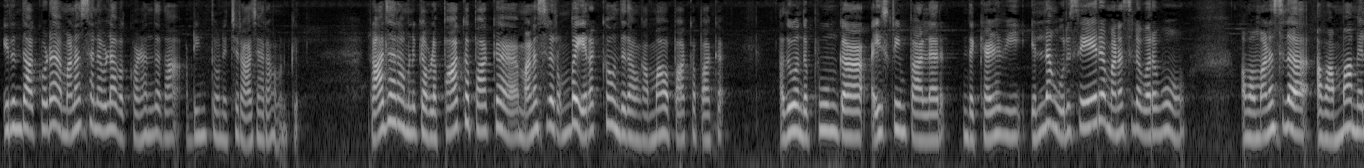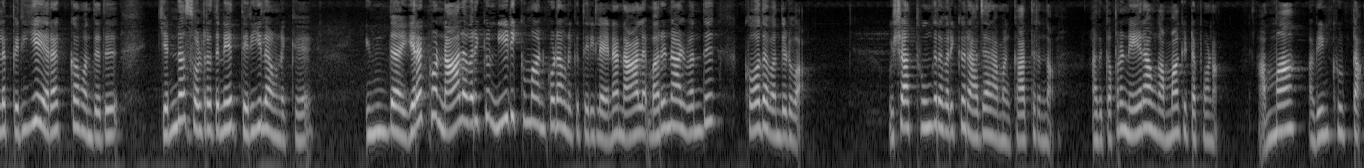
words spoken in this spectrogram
இருந்தால் கூட மனசளவில் அவள் குழந்த தான் அப்படின்னு தோணுச்சு ராஜாராமனுக்கு. ராஜாராமனுக்கு அவளை பார்க்க பார்க்க மனசில் ரொம்ப இறக்கம் வந்தது அவங்க அம்மாவை பார்க்க பார்க்க. அதுவும் அந்த பூங்கா ஐஸ்கிரீம் பார்லர் இந்த கிழவி எல்லாம் ஒரு சேர மனசில் வரவும் அவன் மனசில் அவன் அம்மா மேலே பெரிய இறக்கம் வந்தது. என்ன சொல்கிறதுனே தெரியல அவனுக்கு. இந்த இறக்கம் நாளை வரைக்கும் நீடிக்குமான்னு கூட அவனுக்கு தெரியல. ஏன்னா நாளை மறுநாள் வந்து கோதை வந்துடுவா. உஷா தூங்குற வரைக்கும் ராஜாராமன் காத்திருந்தான். அதுக்கப்புறம் நேராக அவங்க அம்மா கிட்ட போனான். அம்மா அப்படின்னு கூப்பிட்டான்.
